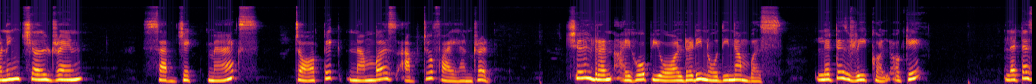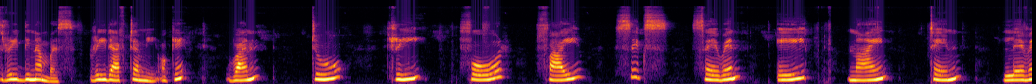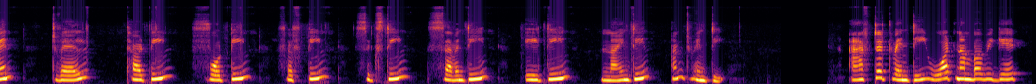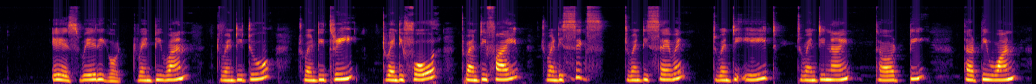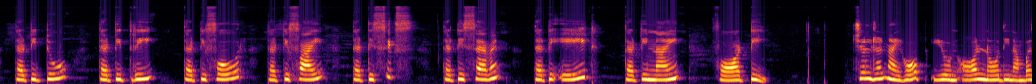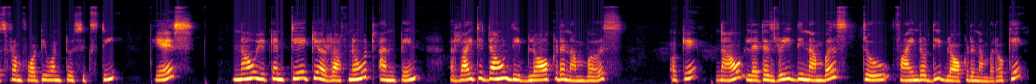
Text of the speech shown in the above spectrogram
morning, children. Subject Maths. Topic Numbers up to 500. Children, I hope you already know the numbers. Let us recall, okay? Let us read the numbers. Read after me, okay? 1, 2, 3, 4, 5, 6, 7, 8, 9, 10, 11, 12, 13, 14, 15, 16, 17, 18, 19, and 20. After 20, what number we get? Yes, very good. 21, 22, 23, 24, 25, 26, 27, 28, 29, 30, 31, 32, 33, 34, 35, 36, 37, 38, 39, 40. Children, I hope you all know the numbers from 41 to 60. Yes? Now you can take your rough note and pen, write it down the blocked numbers. Okay? Now let us read the numbers to find out the blocked number. Okay?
